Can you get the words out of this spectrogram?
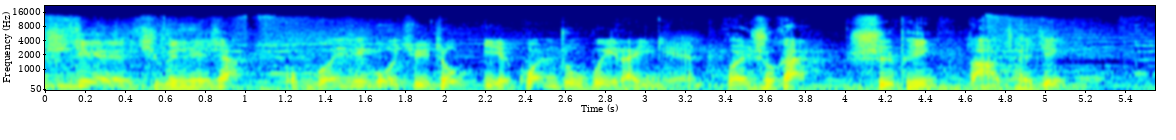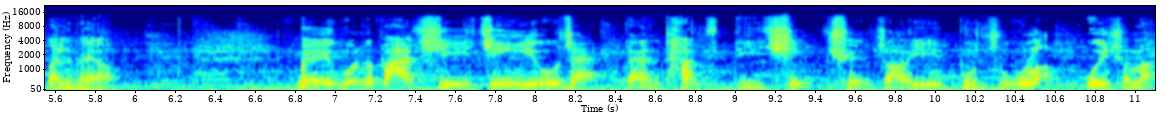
世界，齐平天下。我们关心过去一周，也关注未来一年。欢迎收看《时评大财经》，观众朋友，美国的霸气今犹在，但他的底气却早已不足了。为什么？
